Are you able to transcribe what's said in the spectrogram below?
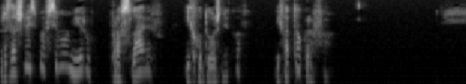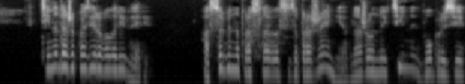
разошлись по всему миру, прославив и художников, и фотографа. Тина даже позировала Ривере. Особенно прославилось изображение обнаженной Тины в образе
